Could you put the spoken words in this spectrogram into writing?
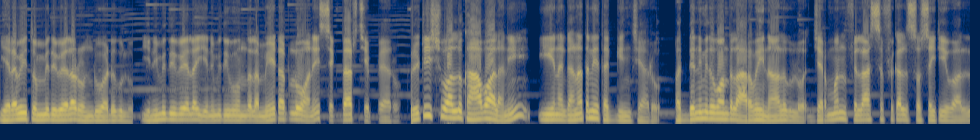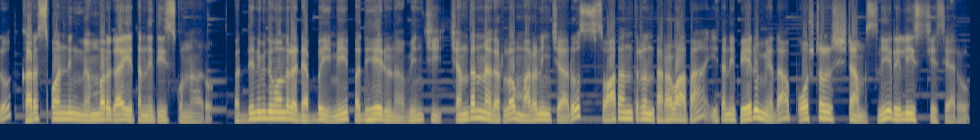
ఇరవై తొమ్మిది వేల రెండు అడుగులు ఎనిమిది వేల ఎనిమిది వందల మీటర్లు అని సెక్దార్ చెప్పారు. బ్రిటిష్ వాళ్ళు కావాలని ఈయన ఘనతని తగ్గించారు. పద్దెనిమిది వందల అరవై నాలుగులో జర్మన్ ఫిలాసఫికల్ సొసైటీ వాళ్ళు కరస్పాండింగ్ మెంబర్గా ఇతన్ని తీసుకున్నారు. పద్దెనిమిది వందల డెబ్బై మే పదిహేడున వించి చందన్ నగర్లో మరణించారు. స్వాతంత్రం తర్వాత ఇతని పేరు మీద పోస్టల్ స్టాంప్స్ని రిలీజ్ చేశారు.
